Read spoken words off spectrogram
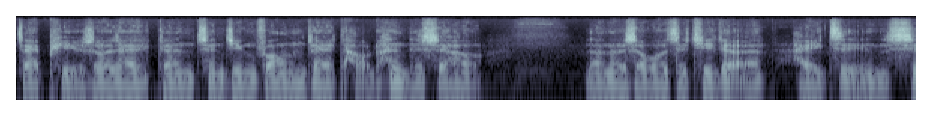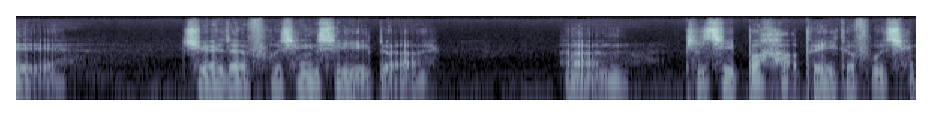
在比如说在跟陈金峰在讨论的时候，那那时候我只记得孩子是觉得父亲是一个。嗯，脾气不好的一个父亲，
